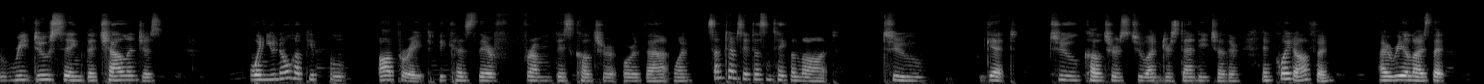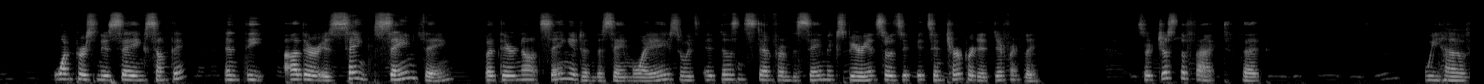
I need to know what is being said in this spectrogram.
reducing the challenges. When you know how people operate because they're from this culture or that one, sometimes it doesn't take a lot to get two cultures to understand each other. And quite often, I realize that one person is saying something and the other is saying the same thing, but they're not saying it in the same way. So it doesn't stem from the same experience. So it's, it's interpreted differently. So just the fact that we have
